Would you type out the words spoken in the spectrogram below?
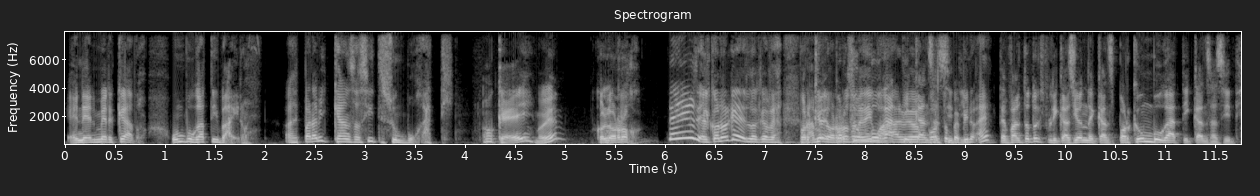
en el mercado, un Bugatti Byron. Ah, Para mí Kansas City es un Bugatti. Ok. Muy bien. Color rojo. Eh, el color que es lo que... ¿Por qué, lo por rosa qué me un da igual, Bugatti Kansas un City? pepino. ¿Eh? Te faltó tu explicación de Kansas. ¿Por qué un Bugatti Kansas City?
